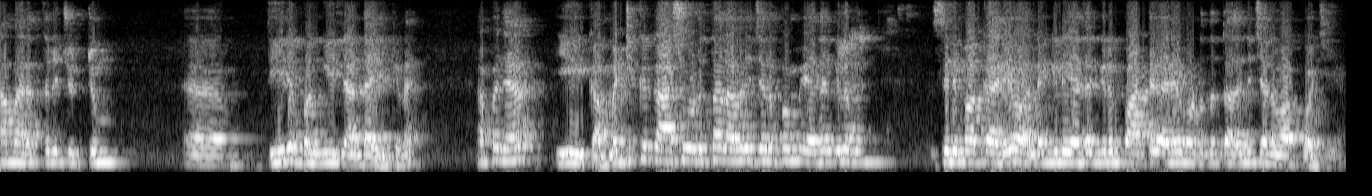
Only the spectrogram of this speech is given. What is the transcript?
ആ മരത്തിന് ചുറ്റും തീരെ ഭംഗിയില്ലാണ്ടായിരിക്കണേ. അപ്പൊ ഞാൻ ഈ കമ്മിറ്റിക്ക് കാശ് കൊടുത്താൽ അവർ ചിലപ്പം ഏതെങ്കിലും സിനിമാക്കാരെയോ അല്ലെങ്കിൽ ഏതെങ്കിലും പാട്ടുകാരെയോ കൊണ്ടുവന്നിട്ട് അതിന് ചെലവാക്കുകയോ ചെയ്യാം.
